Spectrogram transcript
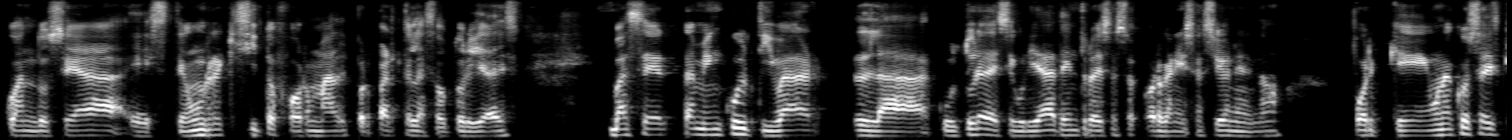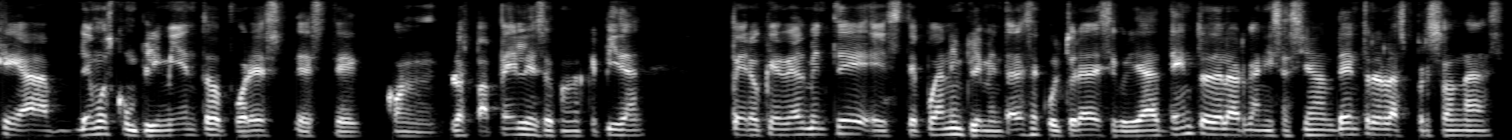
cuando sea este, un requisito formal por parte de las autoridades, va a ser también cultivar la cultura de seguridad dentro de esas organizaciones, ¿no? Porque una cosa es que ah, demos cumplimiento por este, con los papeles o con lo que pidan, pero que realmente este, puedan implementar esa cultura de seguridad dentro de la organización, dentro de las personas,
